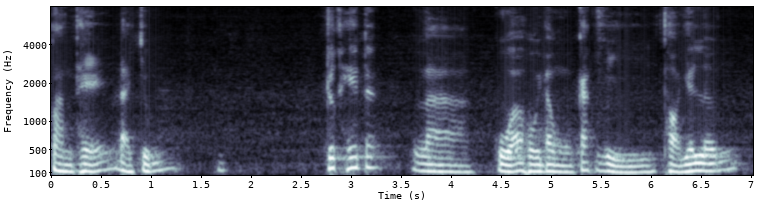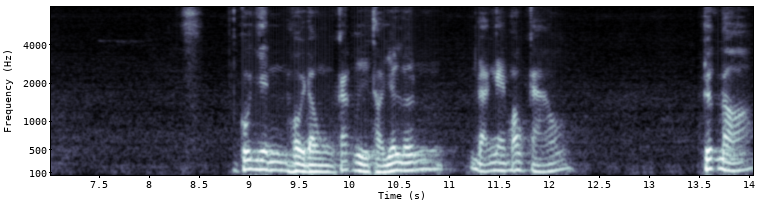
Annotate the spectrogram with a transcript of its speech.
toàn thể đại chúng. Trước hết đó, là của hội đồng các vị thọ giới lớn. Cố nhiên hội đồng các vị thọ giới lớn đã nghe báo cáo trước đó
